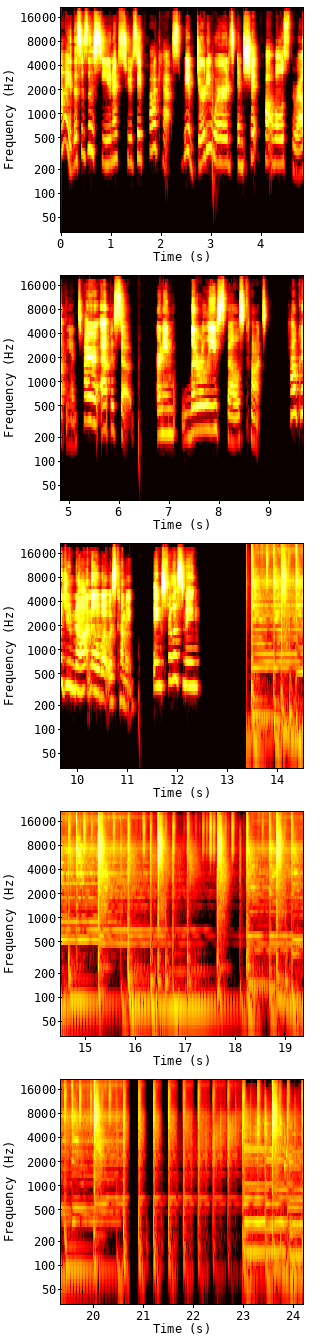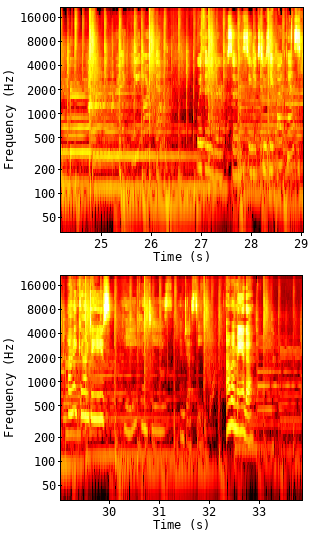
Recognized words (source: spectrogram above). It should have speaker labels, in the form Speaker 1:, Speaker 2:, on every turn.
Speaker 1: Hi, this is the See You Next Tuesday podcast. We have dirty words and shit potholes throughout the entire episode. Our name literally spells cunt. How could you not know what was coming? Thanks for listening.
Speaker 2: You Next Tuesday podcast.
Speaker 1: Hi, cunties.
Speaker 2: Hey, Cunties. I'm Jessie.
Speaker 1: I'm Amanda,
